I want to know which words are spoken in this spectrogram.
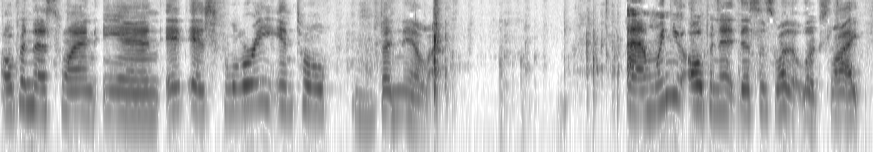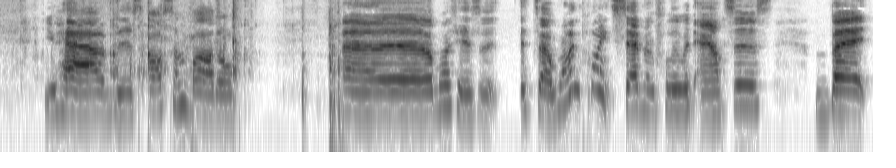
open this one and it is Floriental Vanilla. And when you open it, this is what it looks like. You have this awesome bottle. Uh, what is it? It's a 1.7 fluid ounces. But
